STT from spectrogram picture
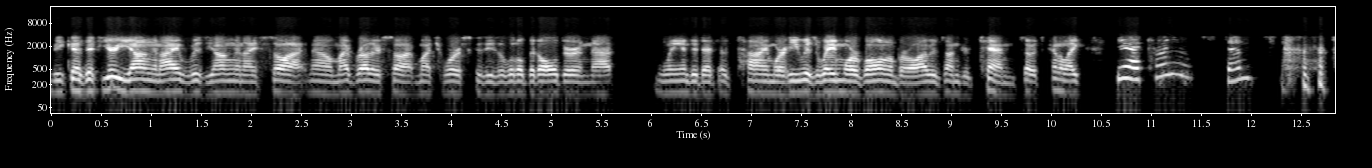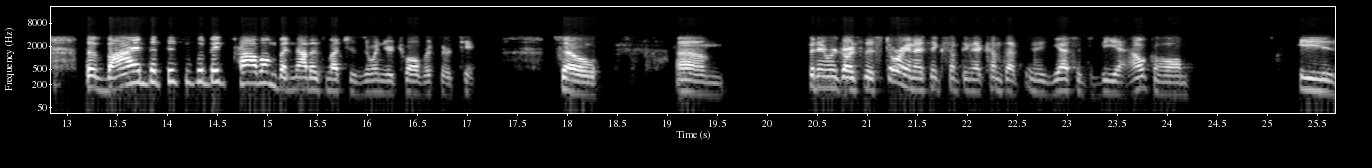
because if you're young and I was young and I saw it, now my brother saw it much worse because he's a little bit older and that landed at a time where he was way more vulnerable. I was under 10. So it's kind of like, yeah, I kind of sense the vibe that this is a big problem, but not as much as when you're 12 or 13. So, um, but in regards to the story, and I think something that comes up, yes, it's via alcohol, is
